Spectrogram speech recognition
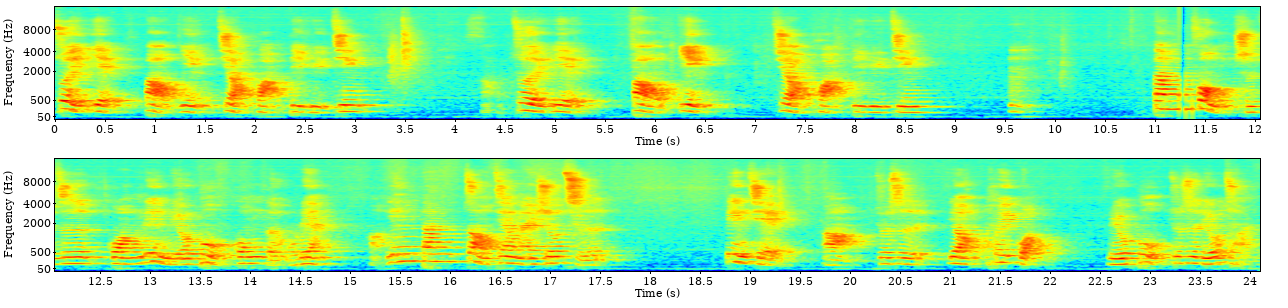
罪业报应教化地狱经。啊，罪业报应教化地狱经。嗯当奉持之，广令流布，功德无量。啊，应当照将来修持，并且啊，就是要推广流布，就是流传。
